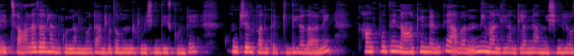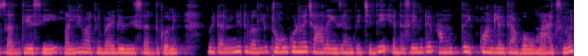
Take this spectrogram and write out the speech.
నేను చాలాసార్లు అనుకున్నాను అనమాట అంట్లు తోమడానికి మిషన్ తీసుకుంటే కొంచెం పని తగ్గిద్ది కదా అని. కాకపోతే నాకేంటంటే అవన్నీ మళ్ళీ అంట్లన్నీ ఆ మిషన్లో సర్దేసి మళ్ళీ వాటిని బయటకి తీసి సర్దుకొని వీటన్నిటి బదులు తోముకోవడమే చాలా ఈజీ అనిపించింది. అట్ ద సేమ్ టైం అంత ఎక్కువ అంట్లు అయితే అవ్వవు మ్యాక్సిమం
